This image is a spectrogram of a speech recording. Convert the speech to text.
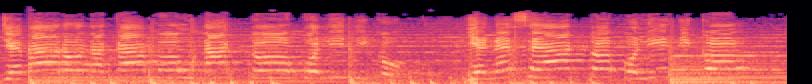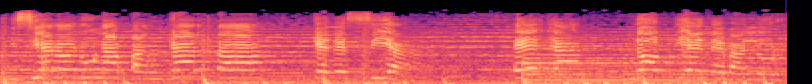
llevaron a cabo un acto político y en ese acto político hicieron una pancarta que decía, ella no tiene valor.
